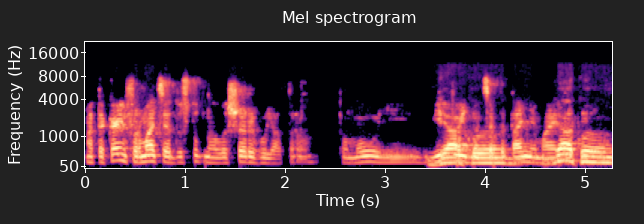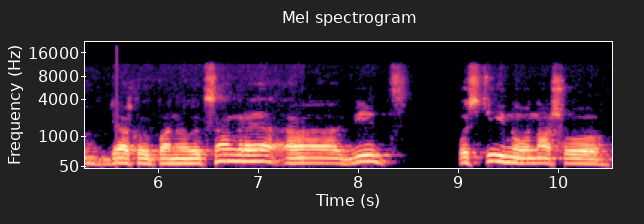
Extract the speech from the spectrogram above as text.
А така інформація доступна лише регулятору. Тому і відповідь на це питання має дякую, дати. дякую, пане Олександре. А, Від постійного нашого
